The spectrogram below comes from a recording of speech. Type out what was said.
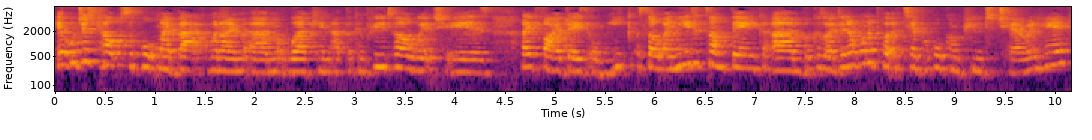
It will just help support my back when I'm um, working at the computer, which is like five days a week. So I needed something um, because I didn't want to put a typical computer chair in here.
